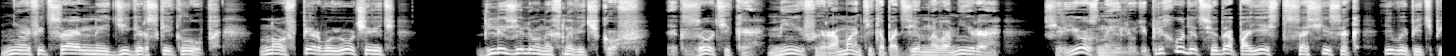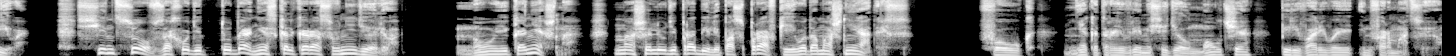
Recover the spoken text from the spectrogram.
Неофициальный диггерский клуб, но в первую очередь для зеленых новичков. Экзотика, мифы, романтика подземного мира. Серьезные люди приходят сюда поесть сосисок и выпить пиво. Синцов заходит туда несколько раз в неделю. Ну и, конечно, наши люди пробили по справке его домашний адрес. Фоук некоторое время сидел молча, переваривая информацию.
